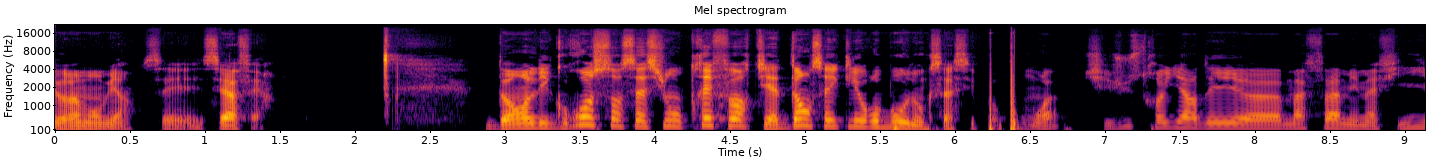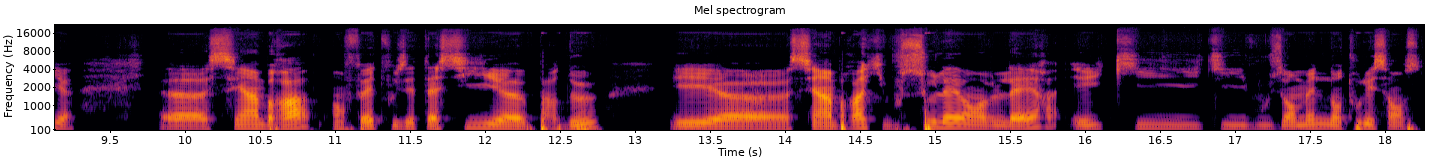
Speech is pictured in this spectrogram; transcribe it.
vraiment bien, c'est à faire. Dans les grosses sensations très fortes, il y a Danse avec les robots, donc ça c'est pas pour moi. J'ai juste regardé euh, ma femme et ma fille. c'est un bras, en fait, vous êtes assis par deux et c'est un bras qui vous soulève en l'air et qui, qui, vous emmène dans tous les sens.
